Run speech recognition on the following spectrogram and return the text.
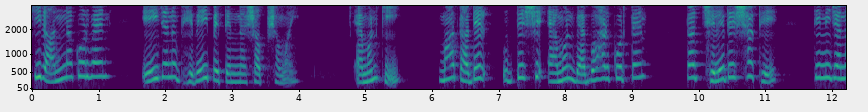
কি রান্না করবেন, এই যেন ভেবেই পেতেন না সব সময়। এমনকি মা তাদের উদ্দেশ্যে এমন ব্যবহার করতেন, তার ছেলেদের সাথে তিনি যেন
